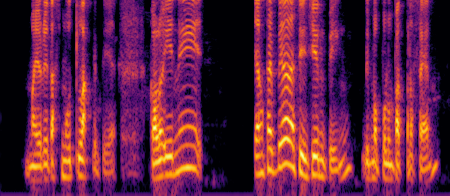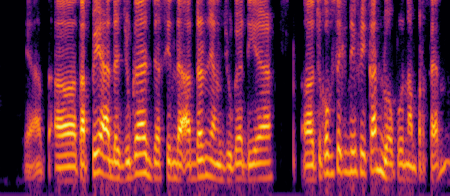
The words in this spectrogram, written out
4 mayoritas mutlak gitu ya. Kalau ini yang terpilih adalah Xi Jinping 54% ya. Eh, tapi ada juga Jacinda Ardern yang juga dia eh, cukup signifikan 26%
